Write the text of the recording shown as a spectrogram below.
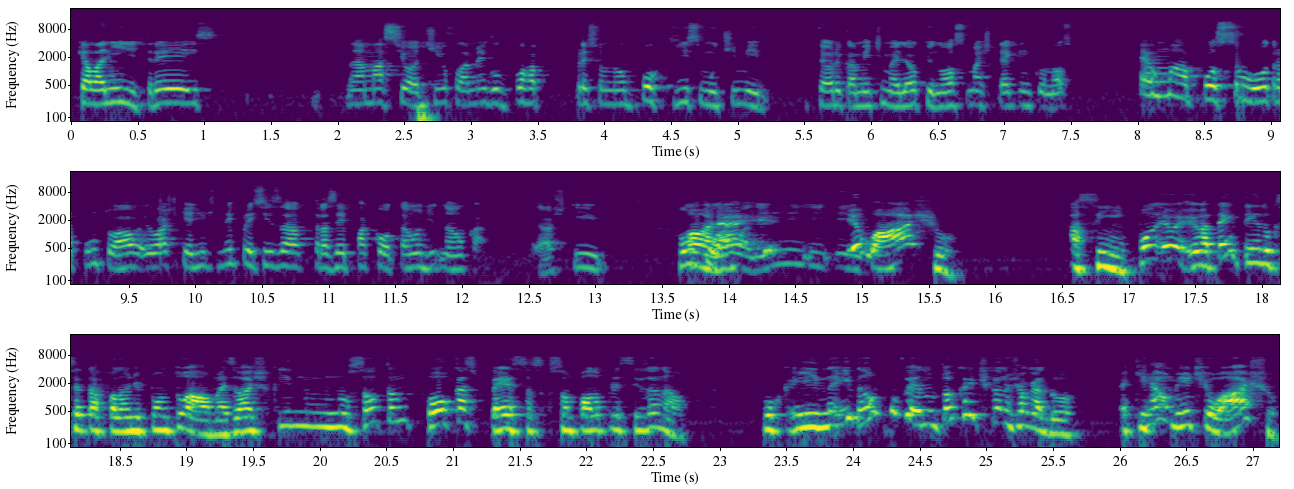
Aquela linha de três, na Maciotinha, o Flamengo, porra, pressionou um pouquíssimo o time teoricamente melhor que o nosso, mais técnico que o nosso. É uma posição ou outra pontual. Eu acho que a gente nem precisa trazer pacotão de não, cara. Eu acho que pontual Olha, ali. E, e... Eu acho assim, eu, eu até entendo o que você está falando de pontual, mas eu acho que não são tão poucas peças que o São Paulo precisa, não. Porque, e, e não porque eu não estou criticando o jogador. É que realmente eu acho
